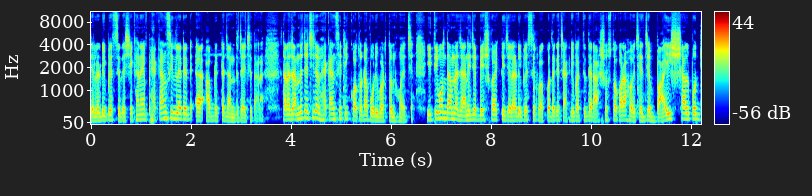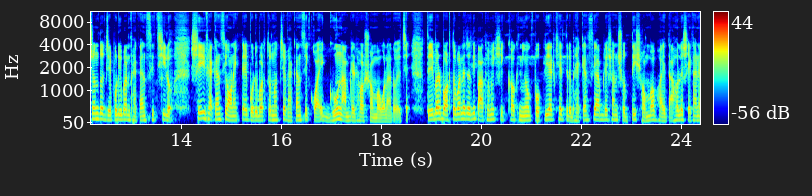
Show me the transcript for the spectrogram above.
জেলা ডিপিএসসিতে সেখানে ভ্যাকান্সি রিলেটেড আপডেটটা জানতে চাইছে তারা। তারা জানতে চাইছে যে ভ্যাকান্সিটি কতটা পরিবর্তন হয়েছে। ইতিমধ্যে আমরা জানি যে বেশ কয়েকটি জেলা ডিপিএসসির পক্ষ থেকে চাকরি প্রার্থীদের আশ্বস্ত করা হয়েছে যে বাইশ সাল পর্যন্ত যে পরিমাণ ভ্যাকান্সি ছিল, সেই ভ্যাকান্সি অনেকটাই পরিবর্তন হচ্ছে। ভ্যাকান্সি কয়েক গুণ আপডেট হওয়ার সম্ভাবনা রয়েছে। তো এবার বর্তমানে যদি প্রাথমিক শিক্ষক নিয়োগ প্রক্রিয়ার ক্ষেত্রে ভ্যাকান্সি আপডেশন সত্যি সম্ভব হয়, তাহলে সেখানে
